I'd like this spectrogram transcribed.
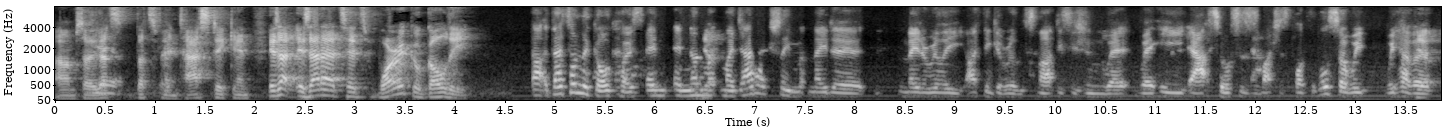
Um, so Yeah. that's that's fantastic. And is that is that at, at Warwick or Goldie? Uh, that's on the Gold Coast, and and no, Yeah. my, my dad actually made a made a really, I think, a really smart decision where where he outsources as much as possible. So we we have a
